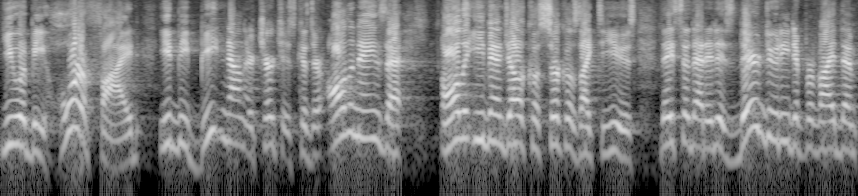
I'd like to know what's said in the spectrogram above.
you would be horrified. You'd be beating down their churches because they're all the names that all the evangelical circles like to use. They said that it is their duty to provide them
